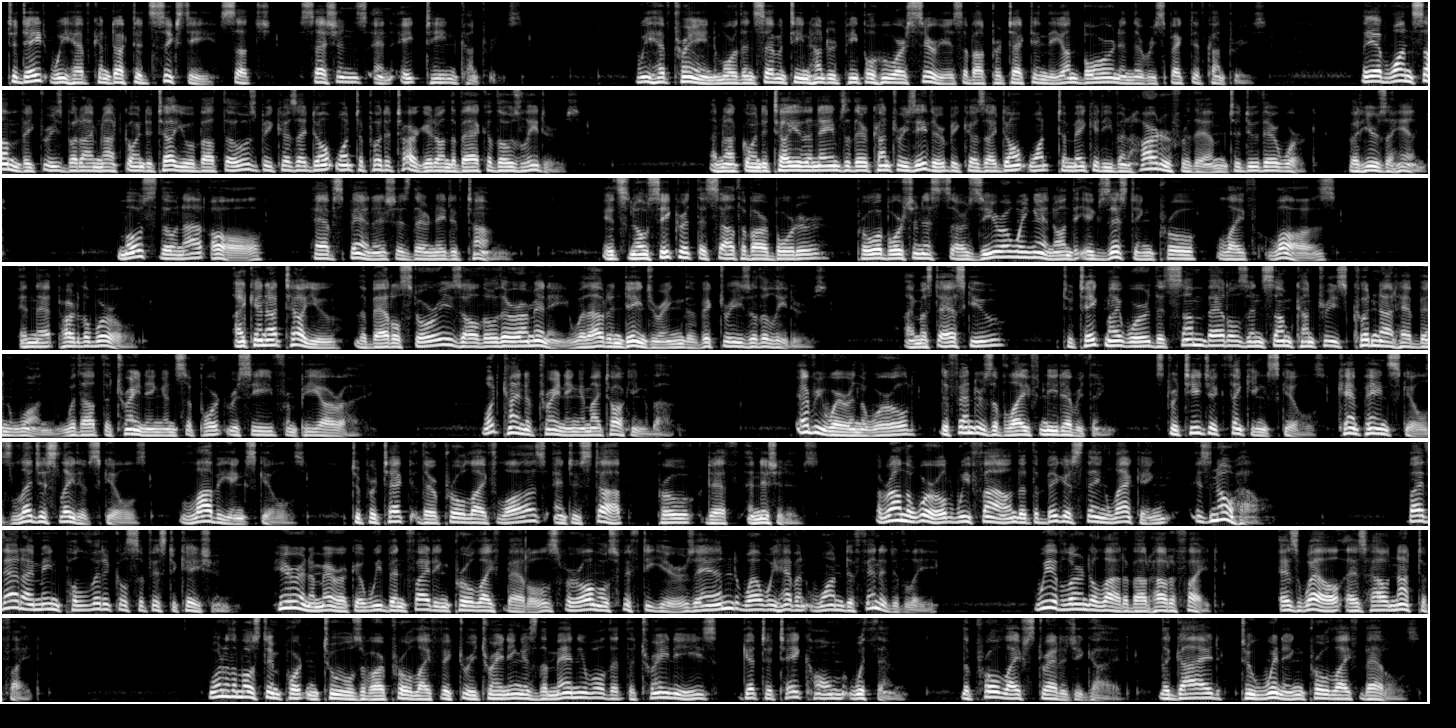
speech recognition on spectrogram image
To date, we have conducted 60 such sessions in 18 countries. We have trained more than 1,700 people who are serious about protecting the unborn in their respective countries. They have won some victories, but I'm not going to tell you about those because I don't want to put a target on the back of those leaders. I'm not going to tell you the names of their countries either because I don't want to make it even harder for them to do their work. But here's a hint most, though not all, have Spanish as their native tongue. It's no secret that south of our border, pro abortionists are zeroing in on the existing pro life laws in that part of the world. I cannot tell you the battle stories, although there are many, without endangering the victories of the leaders. I must ask you to take my word that some battles in some countries could not have been won without the training and support received from PRI. What kind of training am I talking about? Everywhere in the world, defenders of life need everything strategic thinking skills, campaign skills, legislative skills, lobbying skills to protect their pro life laws and to stop pro death initiatives. Around the world, we found that the biggest thing lacking is know how. By that I mean political sophistication. Here in America, we've been fighting pro life battles for almost 50 years, and while we haven't won definitively, we have learned a lot about how to fight, as well as how not to fight. One of the most important tools of our pro life victory training is the manual that the trainees get to take home with them the Pro Life Strategy Guide, the guide to winning pro life battles.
